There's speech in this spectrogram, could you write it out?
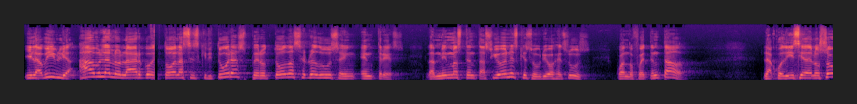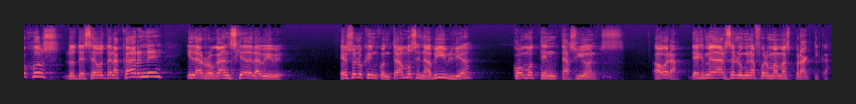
Y la Biblia habla a lo largo de todas las escrituras, pero todas se reducen en tres. Las mismas tentaciones que sufrió Jesús cuando fue tentado. La codicia de los ojos, los deseos de la carne y la arrogancia de la Biblia. Eso es lo que encontramos en la Biblia como tentaciones. Ahora, déjeme dárselo en una forma más práctica.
